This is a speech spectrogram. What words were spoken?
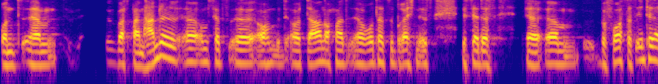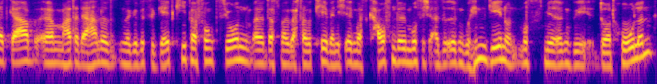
Und ähm, was beim Handel, äh, um es jetzt äh, auch, auch da nochmal äh, runterzubrechen, ist, ist ja, dass äh, ähm, bevor es das Internet gab, ähm, hatte der Handel eine gewisse Gatekeeper-Funktion, äh, dass man gesagt hat, okay, wenn ich irgendwas kaufen will, muss ich also irgendwo hingehen und muss es mir irgendwie dort holen.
